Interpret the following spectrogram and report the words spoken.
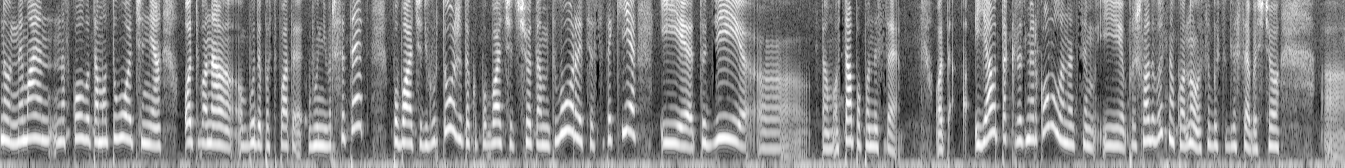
ну, немає навколо там оточення. От вона буде поступати в університет, побачить гуртожиток, побачить, що там твориться, все таке, і тоді е, там Остапа понесе. От і я от так розмірковувала над цим і прийшла до висновку, ну особисто для себе, що а,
